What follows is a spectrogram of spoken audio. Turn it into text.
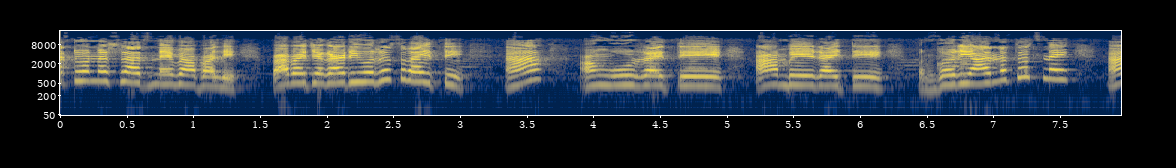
आठवणच राहत नाही बाबाले. बाबाच्या गाडीवरच राहते. हा? अंगूर राहते आंबे राहते. पण घरी आणतच नाही. हा?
